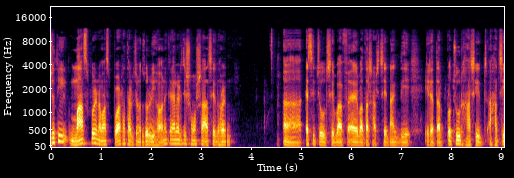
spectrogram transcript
যদি মাস্ক পরে নামাজ পড়াটা তার জন্য জরুরি হয়। অনেকের অ্যালার্জির সমস্যা আছে, ধরেন এসি চলছে বা বাতাস আসছে নাক দিয়ে, এটা তার প্রচুর হাসির, হাঁচি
